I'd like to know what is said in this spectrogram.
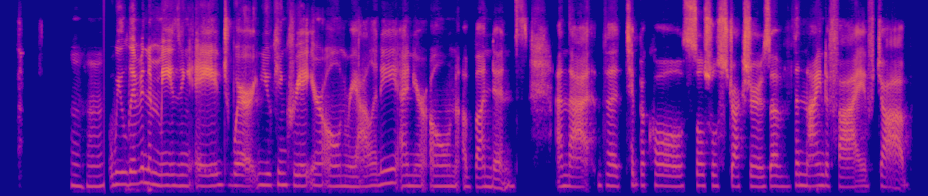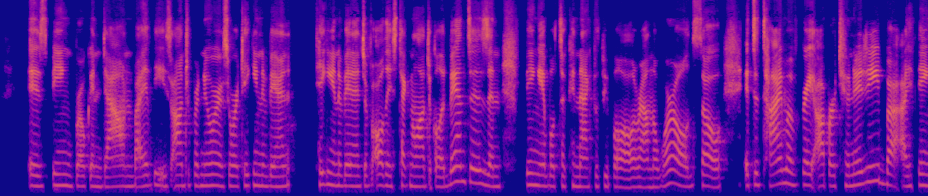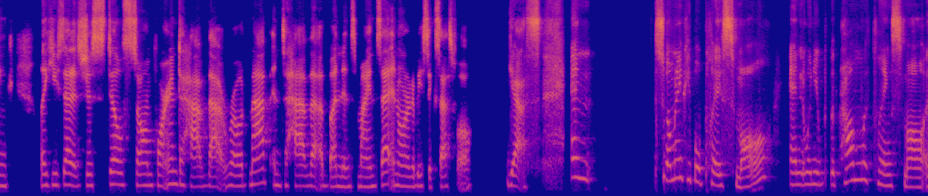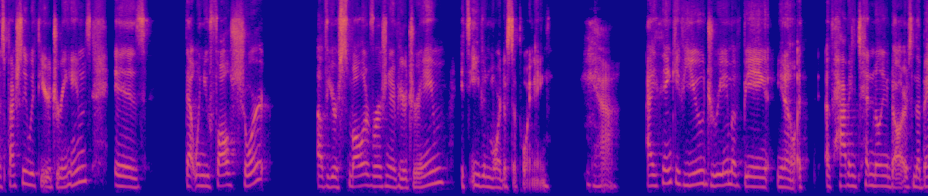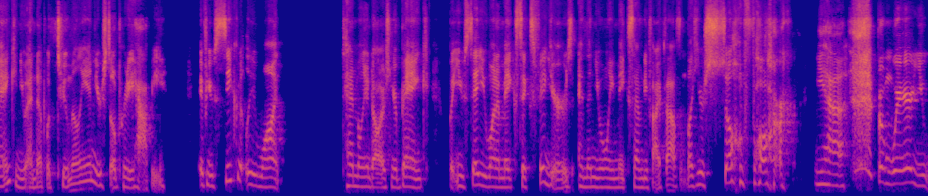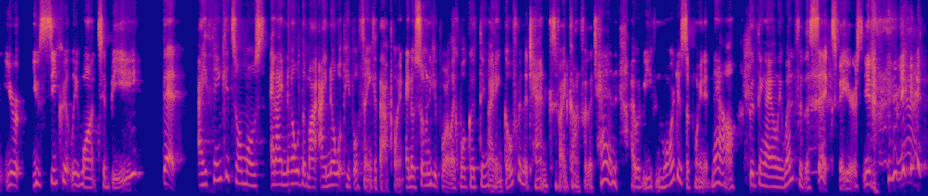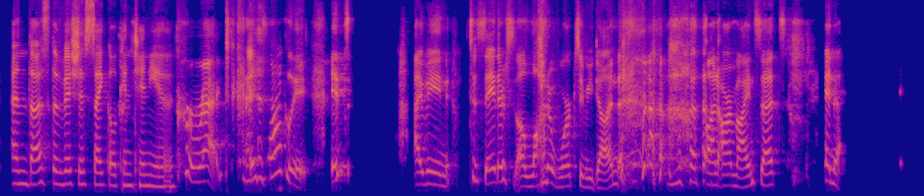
Mm-hmm. We live in an amazing age where you can create your own reality and your own abundance, and that the typical social structures of the nine to five job is being broken down by these entrepreneurs who are taking advantage taking advantage of all these technological advances and being able to connect with people all around the world. So it's a time of great opportunity. But I think, like you said, it's just still so important to have that roadmap and to have that abundance mindset in order to be successful. Yes. And so many people play small. And when you, the problem with playing small, especially with your dreams, is that when you fall short, of your smaller version of your dream, it's even more disappointing. Yeah. I think if you dream of being, you know, a, of having $10 million in the bank and you end up with 2 million, you're still pretty happy. If you secretly want $10 million in your bank, but you say you want to make six figures and then you only make 75,000, like you're so far yeah from where you you're you secretly want to be that I think it's almost, and I know the I know what people think at that point. I know so many people are like, "Well, good thing I didn't go for the ten because if I'd gone for the ten, I would be even more disappointed now. Good thing I only went for the six figures." You know I mean? yeah. And thus the vicious cycle continues. Correct. Exactly. it's. I mean, to say there's a lot of work to be done on our mindsets, and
